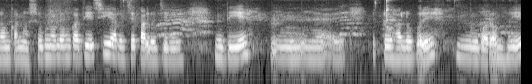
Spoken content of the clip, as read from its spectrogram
লঙ্কা না, শুকনো লঙ্কা দিয়েছি আর হচ্ছে কালো জিরে দিয়ে একটু ভালো করে গরম হয়ে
